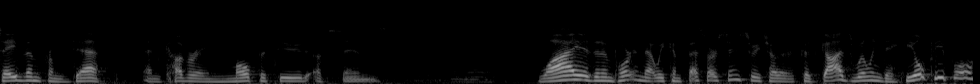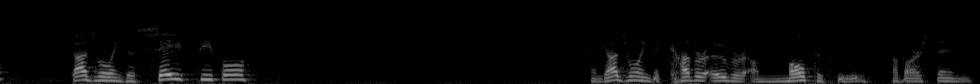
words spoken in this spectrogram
save them from death and cover a multitude of sins. Why is it important that we confess our sins to each other? Because God's willing to heal people, God's willing to save people, and God's willing to cover over a multitude of our sins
